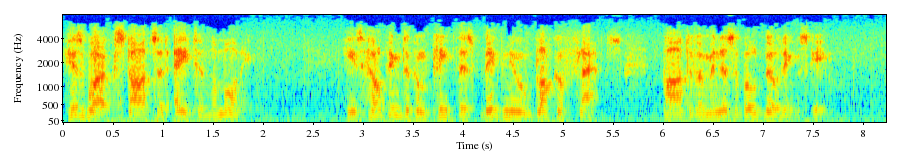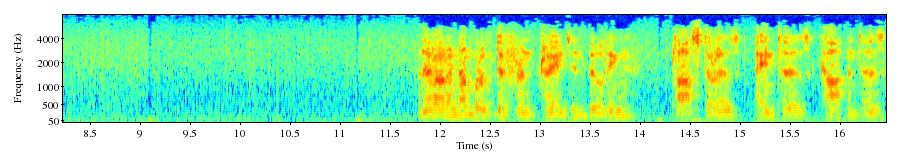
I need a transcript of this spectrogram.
His work starts at 8 in the morning. He's helping to complete this big new block of flats, part of a municipal building scheme. There are a number of different trades in building, plasterers, painters, carpenters,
